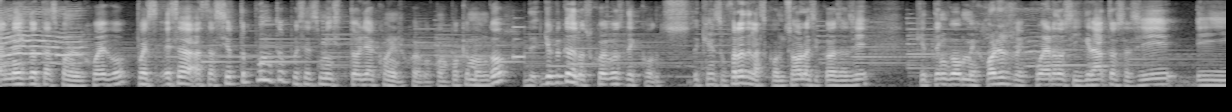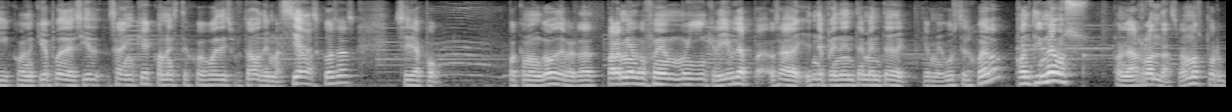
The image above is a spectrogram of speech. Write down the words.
anécdotas con el juego. Pues esa hasta cierto punto, pues es mi historia con el juego, con Pokémon Go. yo creo que de los juegos de, de que fuera de las consolas y cosas así, que tengo mejores recuerdos y gratos así y con el que yo puedo decir, ¿saben qué? Con este juego he disfrutado demasiadas cosas, sería poco. Pokémon Go, de verdad. Para mí algo fue muy increíble, o sea, independientemente de que me guste el juego. Continuemos con las rondas, vamos por,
